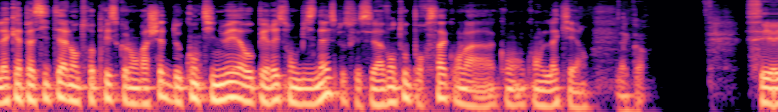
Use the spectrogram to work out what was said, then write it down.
la capacité à l'entreprise que l'on rachète de continuer à opérer son business, parce que c'est avant tout pour ça qu'on l'acquiert. D'accord. C'est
